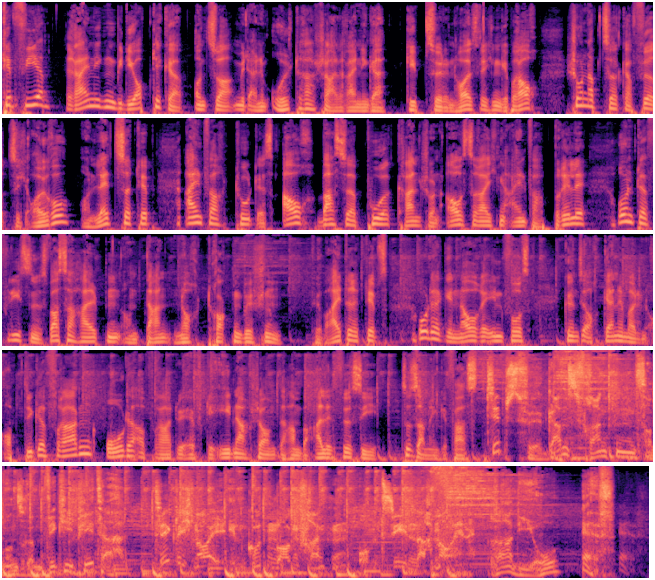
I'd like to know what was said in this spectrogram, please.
Tipp 4. Reinigen wie die Optiker und zwar mit einem Ultraschallreiniger. Gibt's für den häuslichen Gebrauch schon ab circa 40 Euro. Und letzter Tipp, einfach tut es auch. Wasser pur kann schon ausreichen. Einfach Brille unter fließendes Wasser halten und dann noch trocken wischen. Für weitere Tipps oder genauere Infos können Sie auch gerne mal den Optiker fragen oder auf radiof.de nachschauen. Da haben wir alles für Sie zusammengefasst. Tipps für ganz Franken von unserem Wiki Peter. Täglich neu im Guten Morgen Franken um 10 nach 9. Radio F. F.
